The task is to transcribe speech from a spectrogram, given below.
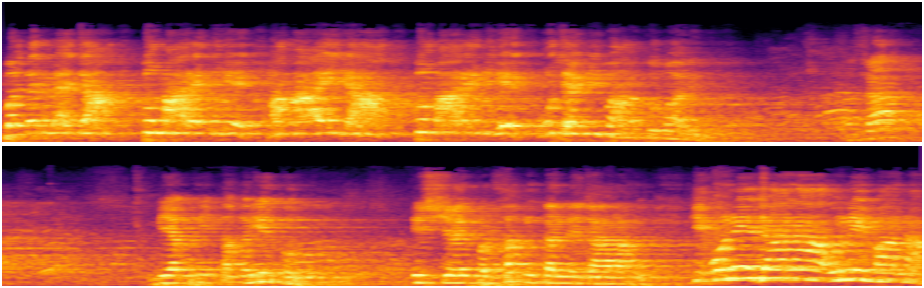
بدن میں جہاں تمہارے لیے ہم آئے یہاں تمہارے لیے، مجھے بھی وہاں تمہارے لیے۔ حضرات میں اپنی تقریر کو اس شعر پر ختم کرنے جا رہا ہوں کہ انہیں جانا، انہیں مانا،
